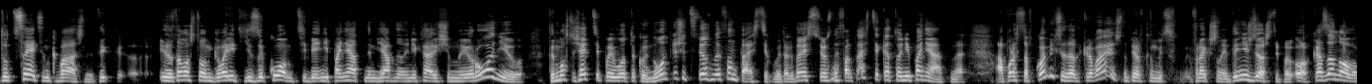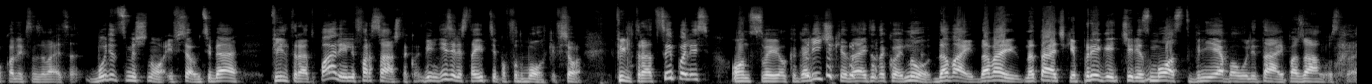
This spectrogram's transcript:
тут сеттинг важный. Ты, э, из-за того, что он говорит языком тебе непонятным, явно намекающим на иронию, ты можешь начать типа его такой, ну он пишет серьезную фантастику, и тогда если серьезная фантастика, то непонятно. А просто в комиксе ты открываешь, например, какой-нибудь Фрэкшн, и ты не ждешь, типа, о, Казанова комикс называется, будет смешно, и все, у тебя фильтры отпали, или форсаж такой, Вин Дизель стоит типа в футболке, все, фильтры отсыпались, он в своей алкоголичке, да, и ты такой, ну, давай, давай на тачке, прыгай через мост в небо, улетай, пожалуйста.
